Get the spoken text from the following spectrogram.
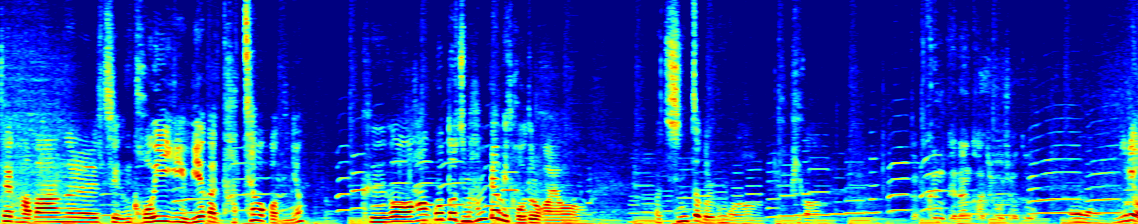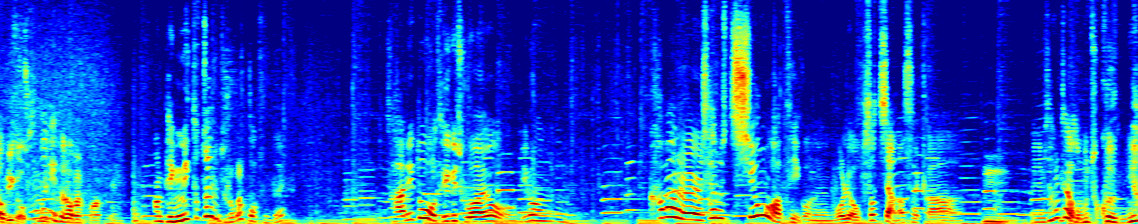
제 가방을 지금 거의 위에까지 다 채웠거든요. 그거 하고 또 지금 한 뼘이 더 들어가요. 아, 진짜 넓은 거야 비가. 큰 배낭 가지고 오셔도 어 물이 없, 무리가 충분히 들어갈 것 같아. 한 100m짜리 들어갈 것 같은데? 자리도 되게 좋아요. 이런 카바를 새로 치운 것 같아 이거는 원래 없었지 않았을까. 음. 왜냐면 상태가 너무 좋거든요.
